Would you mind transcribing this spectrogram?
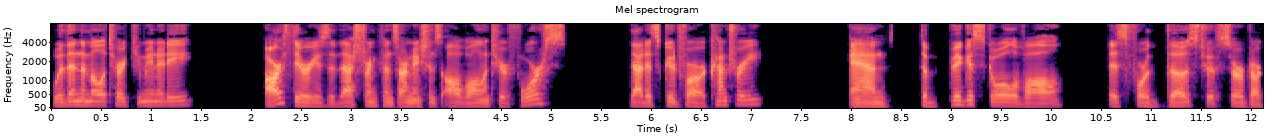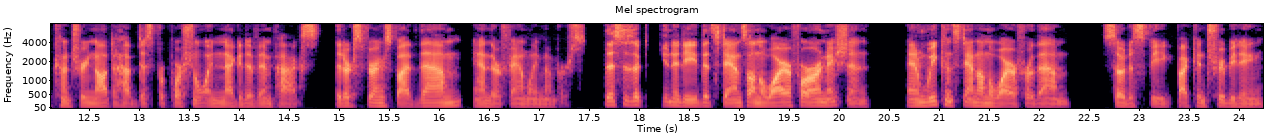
within the military community. Our theory is that that strengthens our nation's all volunteer force, that it's good for our country. And the biggest goal of all is for those to have served our country not to have disproportionately negative impacts that are experienced by them and their family members. This is a community that stands on the wire for our nation, and we can stand on the wire for them, so to speak, by contributing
